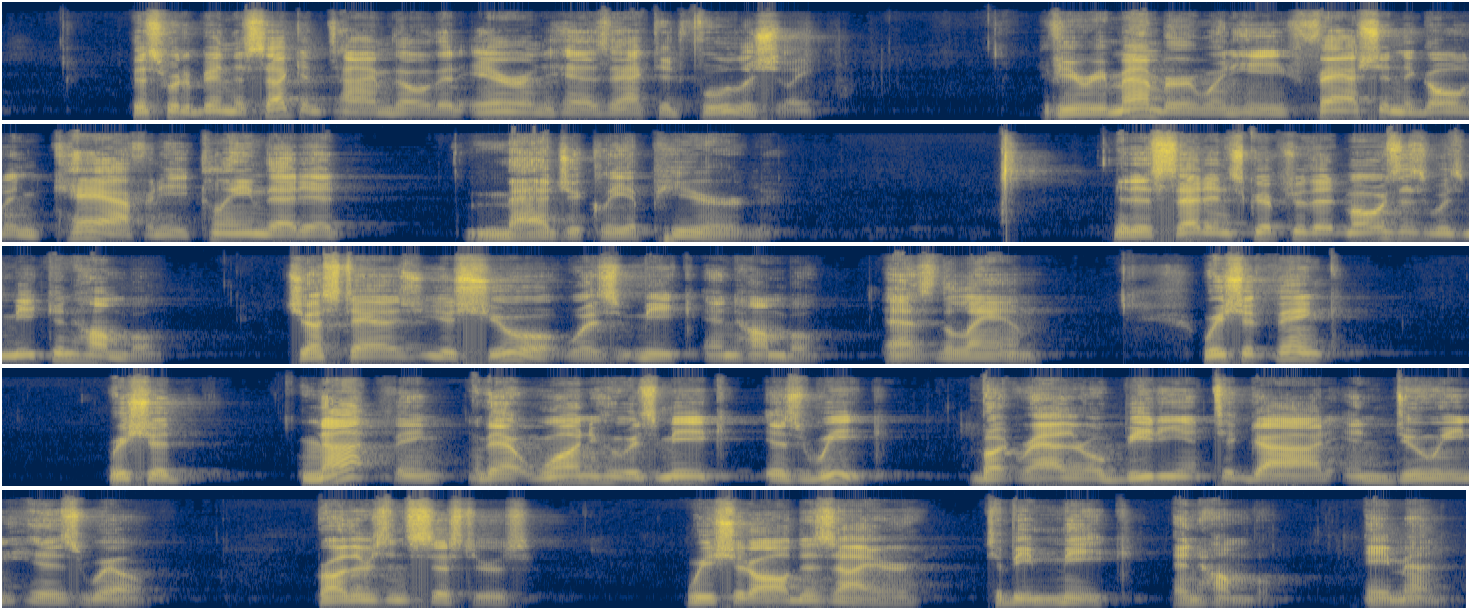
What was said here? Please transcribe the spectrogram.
This would have been the second time, though, that Aaron has acted foolishly. If you remember when he fashioned the golden calf and he claimed that it magically appeared. It is said in Scripture that Moses was meek and humble, just as Yeshua was meek and humble as the Lamb. We should think, we should not think that one who is meek is weak, but rather obedient to God in doing his will. Brothers and sisters, we should all desire to be meek and humble. Amen.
